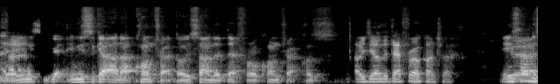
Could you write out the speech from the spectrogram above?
Yeah, he needs to get he needs to get out of that contract though. He signed a death row contract because Oh, he's on the death row contract. he signed a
